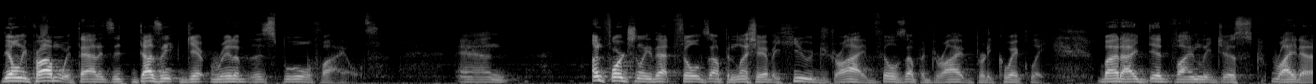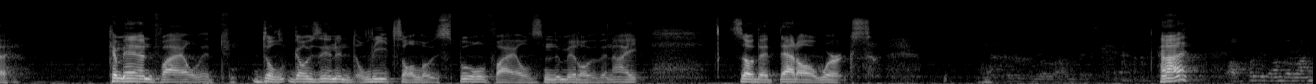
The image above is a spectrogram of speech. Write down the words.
The only problem with that is it doesn't get rid of the spool files. And unfortunately that fills up, unless you have a huge drive, fills up a drive pretty quickly. But I did finally just write a command file that goes in and deletes all those spool files in the middle of the night so that that all works. Huh? I'll put it on the run.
